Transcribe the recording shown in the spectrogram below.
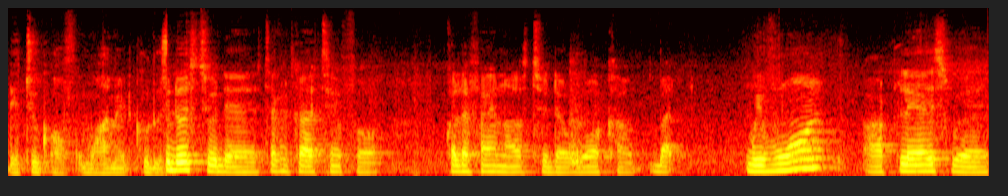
they took off Mohamed Kudus. Kudos to the technical team for qualifying us to the World Cup. But we've won, our players were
